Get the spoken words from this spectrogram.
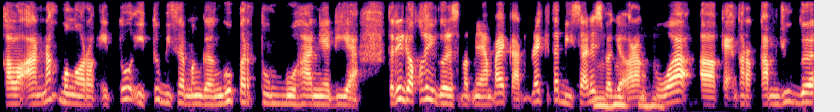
Kalau anak mengorok itu itu bisa mengganggu pertumbuhannya dia. Tadi dokter juga sudah sempat menyampaikan, sebenarnya kita bisa nih sebagai mm -hmm. orang mhm. tua uh, kayak ngerekam juga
